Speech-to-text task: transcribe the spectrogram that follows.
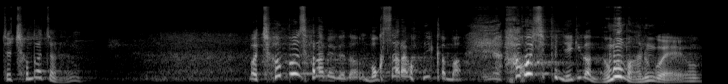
저 처음 봤잖아요. 뭐 처음 본 사람에게도 목사라고 하니까 막 하고 싶은 얘기가 너무 많은 거예요.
